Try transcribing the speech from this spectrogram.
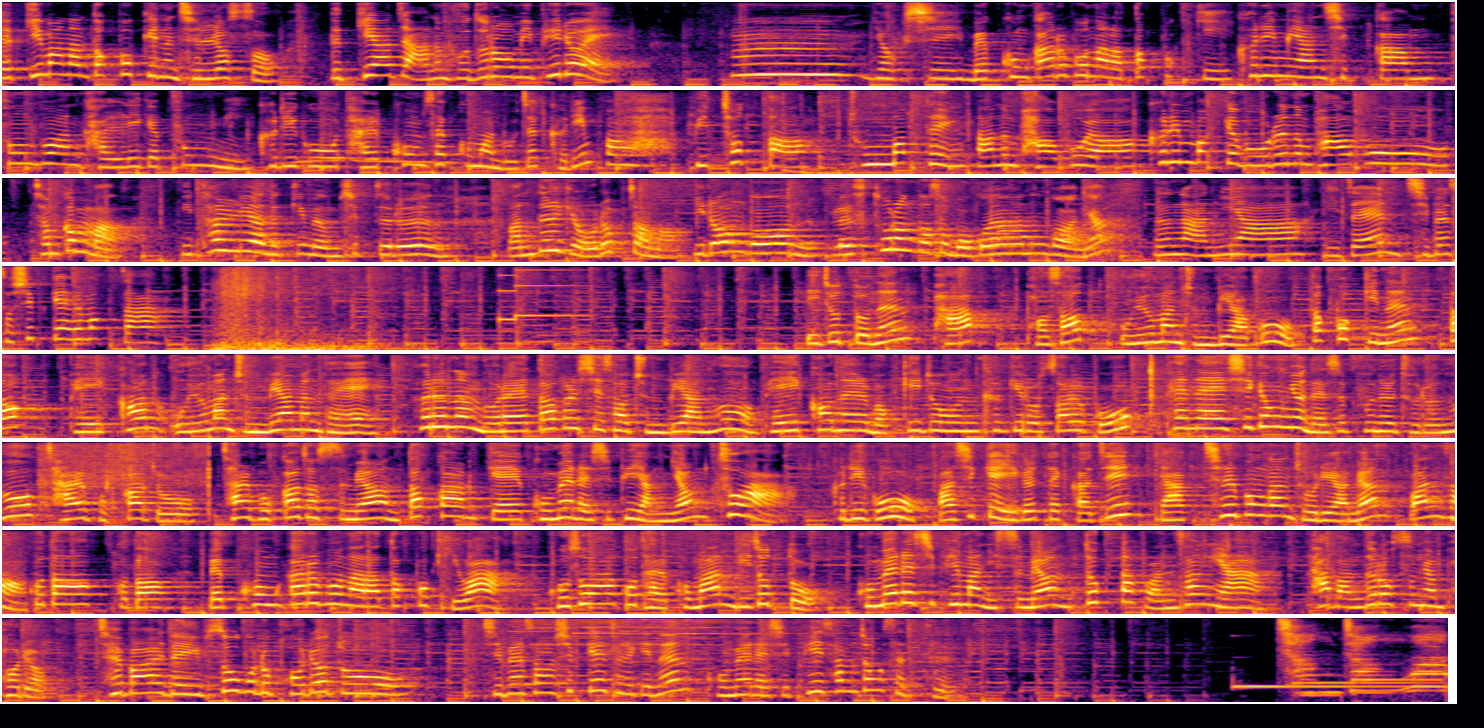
맵기만 한 떡볶이는 질렸어. 느끼하지 않은 부드러움이 필요해. 음, 역시 매콤 까르보나라 떡볶이. 크리미한 식감, 풍부한 갈릭의 풍미, 그리고 달콤 새콤한 로제 크림? 아, 미쳤다. 존맛탱. 나는 바보야. 크림밖에 모르는 바보. 잠깐만. 이탈리아 느낌의 음식들은 만들기 어렵잖아. 이런 건 레스토랑 가서 먹어야 하는 거 아니야? 응, 아니야. 이젠 집에서 쉽게 해 먹자. 리조또는 밥, 버섯, 우유만 준비하고 떡볶이는 떡, 베이컨, 우유만 준비하면 돼. 흐르는 물에 떡을 씻어 준비한 후 베이컨을 먹기 좋은 크기로 썰고 팬에 식용유 4스푼을 두른 후 잘 볶아줘. 잘 볶아졌으면 떡과 함께 고메 레시피 양념 투하. 그리고 맛있게 익을 때까지 약 7분간 조리하면 완성. 꾸덕꾸덕 매콤 까르보나라 떡볶이와 고소하고 달콤한 리조또. 고메 레시피만 있으면 뚝딱 완성이야. 다 만들었으면 버려. 제발 내 입속으로 버려줘. 집에서 쉽게 즐기는 고메 레시피 3종 세트. 청정원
